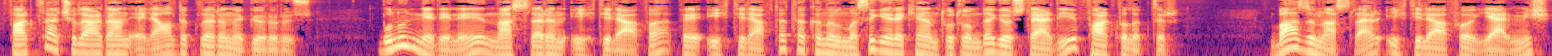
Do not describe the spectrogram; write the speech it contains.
farklı açılardan ele aldıklarını görürüz. Bunun nedeni nasların ihtilafa ve ihtilafta takınılması gereken tutumda gösterdiği farklılıktır. Bazı naslar ihtilafı yermiş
